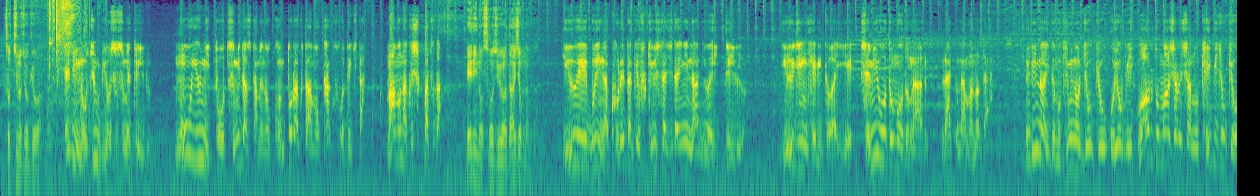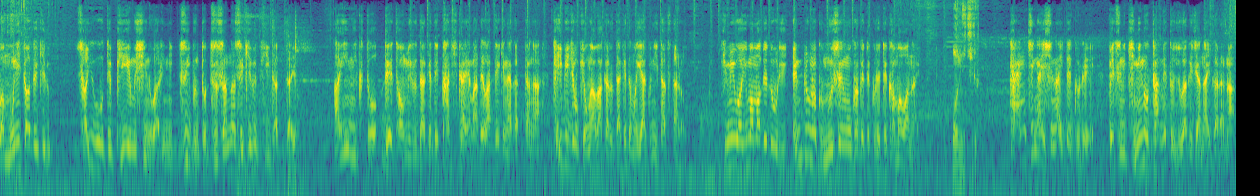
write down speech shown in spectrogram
そっちの状況は？エディの準備を進めている。脳ユニットを積み出すためのコントラクターも確保できた。間もなく出発だ。ヘリの操縦は大丈夫なのか？UAV がこれだけ普及した時代に何を言っている有人ヘリとはいえセミオートモードがある。楽なものだ。ヘリ内でも君の状況及びワールドマーシャル社の警備状況はモニターできる最大手 PMC の割に随分とずさんなセキュリティだったよ。あいにくとデータを見るだけで書き換えまではできなかったが警備状況がわかるだけでも役に立つだろう。君は今まで通り遠慮なく無線をかけてくれて構わない。オンに切る。勘違いしないでくれ。別に君のためというわけじゃないからな。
